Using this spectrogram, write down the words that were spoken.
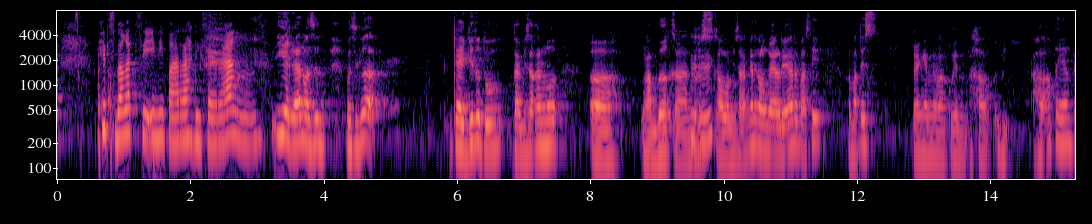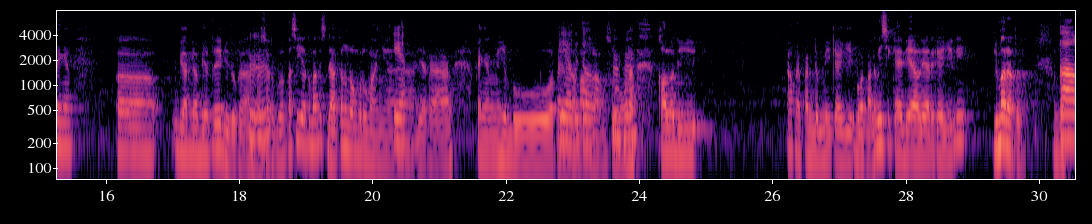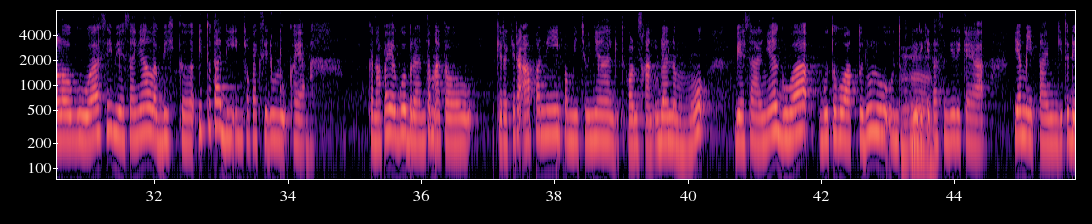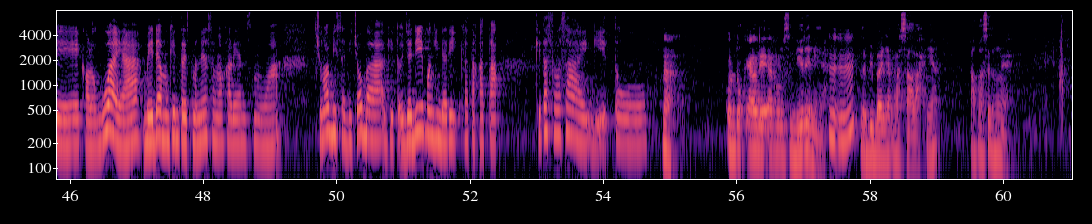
hits banget sih ini parah di Serang. Iya kan maksud maksud gua kayak gitu tuh. Kayak misalkan lo eh ngambek kan terus kalau misalkan kan kalau nggak LDR pasti otomatis pengen ngelakuin hal hal apa yang pengen eh, biar gak bete gitu kan pacar gue pasti otomatis datang dong ke rumahnya Iya. ya kan pengen ngehibur pengen Iya, minta betul. maaf langsung nah kalau di apa ya, pandemi kayak gini bukan pandemi sih kayak di LDR kayak gini gimana tuh Kalau gua sih biasanya lebih ke itu tadi introspeksi dulu kayak kenapa ya gue berantem atau kira-kira apa nih pemicunya gitu. Kalau misalkan udah nemu, biasanya gua butuh waktu dulu untuk diri kita sendiri kayak ya me time gitu deh. Kalau gua ya beda mungkin treatmentnya sama kalian semua. Cuma bisa dicoba gitu. Jadi menghindari kata-kata kita selesai gitu. nah untuk LDR lu sendiri nih ya Mm-mm. lebih banyak masalahnya apa senengnya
